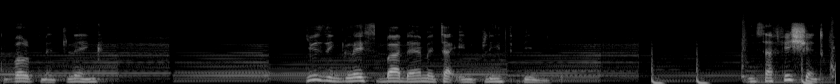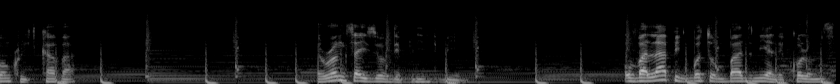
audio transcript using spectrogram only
development length, using less bar diameter in plinth beams, insufficient concrete cover, the wrong size of the plinth beam, overlapping bottom bars near the columns,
